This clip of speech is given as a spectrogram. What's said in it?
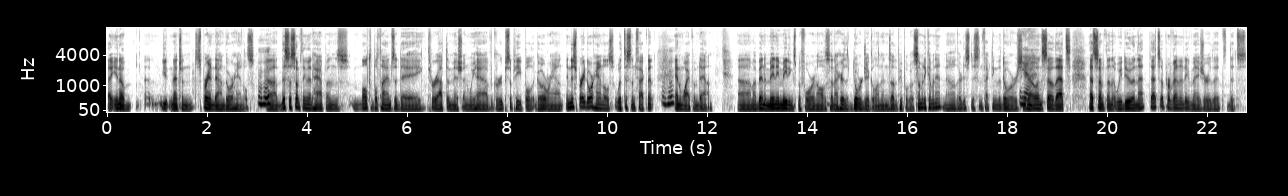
Uh, you know, you mentioned spraying down door handles. Mhm. Uh, this is something that happens multiple times a day throughout the mission. We have groups of people that go around and just spray door handles with disinfectant hmm and wipe them down. Um, I've been in many meetings before, and all of a sudden I hear the door jiggling, and other people go, "Somebody coming in?" No, they're just disinfecting the doors, you know. And so that's that's something that we do, and that that's a preventative measure that's that's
